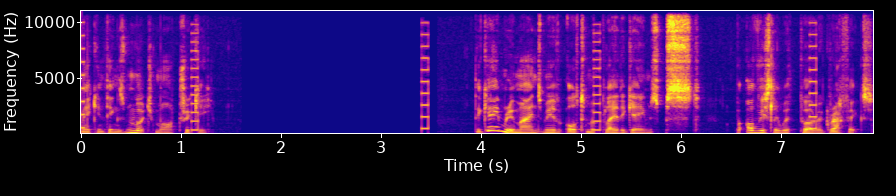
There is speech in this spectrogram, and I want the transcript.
making things much more tricky. The game reminds me of Ultimate Play the Game's Psst, but obviously with poorer graphics.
